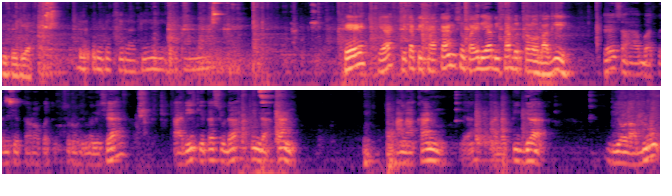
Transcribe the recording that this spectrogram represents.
itu dia. Biar produksi lagi oke ya kita pisahkan supaya dia bisa bertelur lagi. Oke sahabat pencipta robot seluruh Indonesia tadi kita sudah pindahkan anakan ya. Ada tiga. Biola blue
